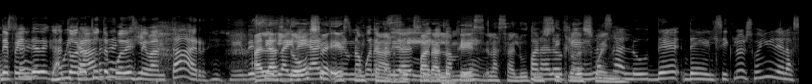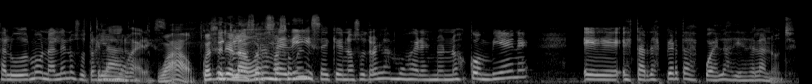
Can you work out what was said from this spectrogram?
depende de 12, a qué hora tú te puedes levantar. Es decir, a las la idea 12 es tener es una muy buena tarde calidad de para sueño lo que es también. la salud de para un lo ciclo que de es sueño. la salud de- del ciclo del sueño y de la salud hormonal de nosotras Claro. las mujeres. Wow. ¿Cuál sería la Incluso hora más se o menos? dice que nosotros las mujeres no nos conviene eh, estar despiertas después de las 10 de la noche.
